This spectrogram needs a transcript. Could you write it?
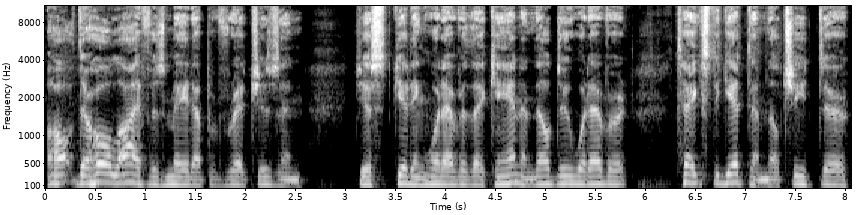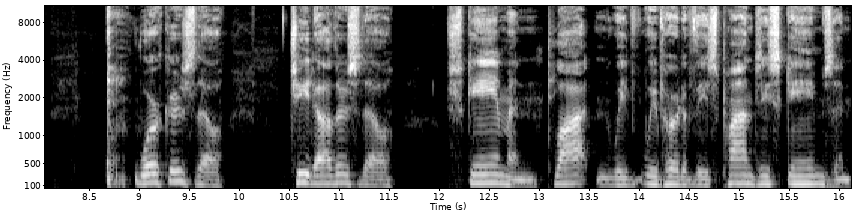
all their whole life is made up of riches and just getting whatever they can, and they'll do whatever it takes to get them. They'll cheat their workers. They'll cheat others. They'll scheme and plot. And we've we've heard of these Ponzi schemes and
